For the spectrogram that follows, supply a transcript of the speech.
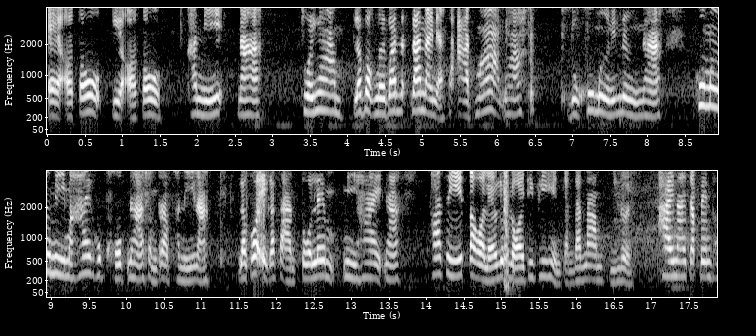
แอร์ออโต้เกียร์ออโต้คันนี้นะคะ สวยงามแล้วบอกเลยว่านด้านในเนี่ยสะอาดมากนะคะดูคู่มือนิดนึงนะคะคู่มือมีมาให้ครบๆนะคะสำหรับคันนี้นะ แล้วก็เอกสารตัวเล่มมีให้นะภาษีต่อแล้วเรียบร้อยที่พี่เห็นกันด้านหน้าเมื่อกี้เลย ภายในจะเป็นโท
